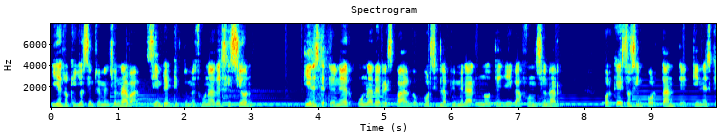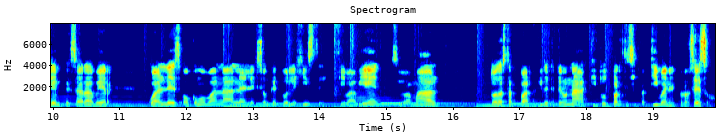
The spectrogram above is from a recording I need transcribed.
Y es lo que yo siempre mencionaba, siempre que tomes una decisión, tienes que tener una de respaldo por si la primera no te llega a funcionar. Porque eso es importante, tienes que empezar a ver cuál es o cómo va la, la elección que tú elegiste, si va bien, si va mal, toda esta parte. Tienes que tener una actitud participativa en el proceso.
